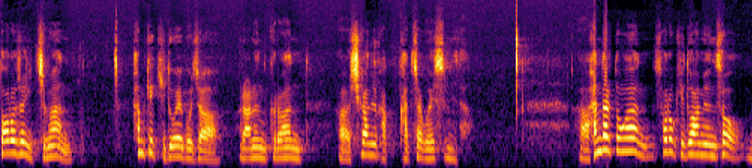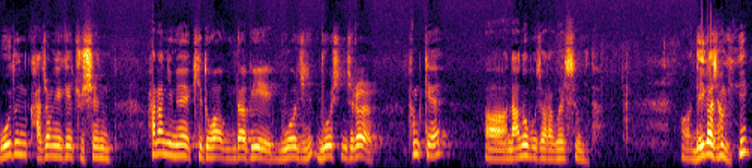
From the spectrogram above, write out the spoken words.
떨어져 있지만 함께 기도해 보자라는 그러한 아, 시간을 갖자고 했습니다. 아, 한달 동안 서로 기도하면서 모든 가정에게 주신 하나님의 기도와 응답이 무엇인지를 함께 나눠보자라고 했습니다. 어, 네 가정이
